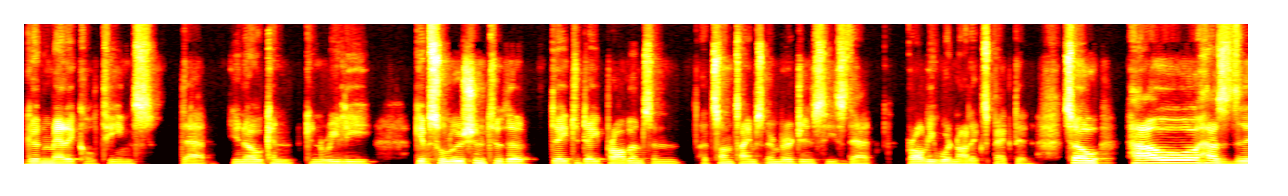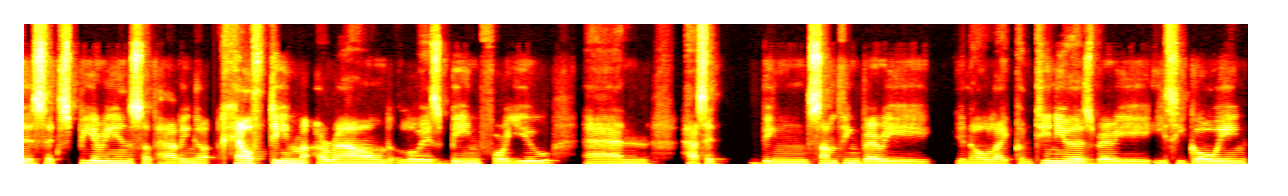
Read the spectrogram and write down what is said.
good medical teams that you know can can really give solution to the day-to-day problems and at sometimes emergencies that probably were not expected. So, how has this experience of having a health team around Louis been for you? And has it been something very, you know, like continuous, very easygoing?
